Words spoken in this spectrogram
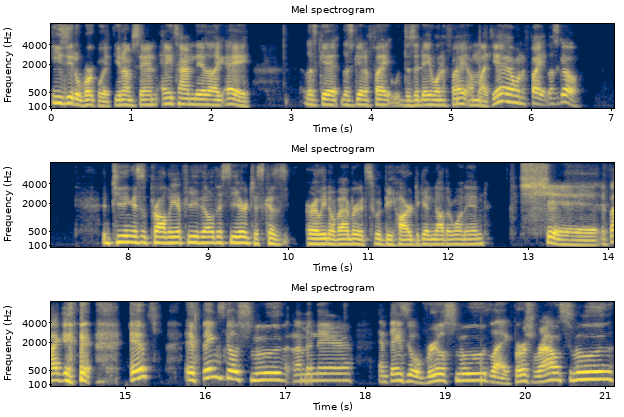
easy to work with. You know what I'm saying? Anytime they're like, hey, let's get, let's get a fight. Does a day want to fight? I'm like, yeah, I want to fight. Let's go. Do you think this is probably it for you though this year? Just because early November, it would be hard to get another one in. Shit, if I get, if if things go smooth, and I'm in there, and things go real smooth, like first round smooth.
